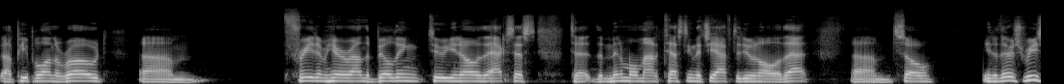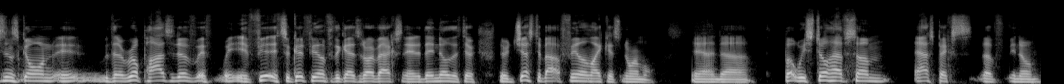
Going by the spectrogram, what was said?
uh, people on the road. Um, freedom here around the building to you know the access to the minimal amount of testing that you have to do and all of that um, so you know there's reasons going uh, that are real positive if, if it's a good feeling for the guys that are vaccinated they know that they're they're just about feeling like it's normal and uh, but we still have some aspects of you know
